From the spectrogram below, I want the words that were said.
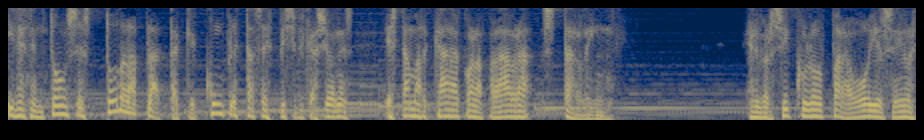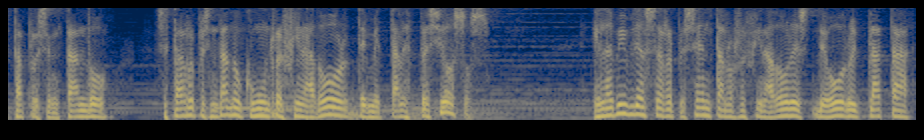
y desde entonces toda la plata que cumple estas especificaciones está marcada con la palabra sterling. El versículo para hoy el Señor está presentando, se está representando como un refinador de metales preciosos. En la Biblia se representa a los refinadores de oro y plata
